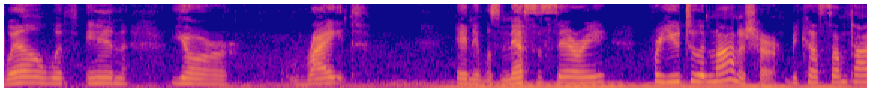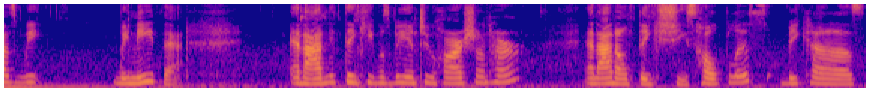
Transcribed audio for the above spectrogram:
well within your right, and it was necessary for you to admonish her because sometimes we we need that. And I didn't think he was being too harsh on her, and I don't think she's hopeless because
